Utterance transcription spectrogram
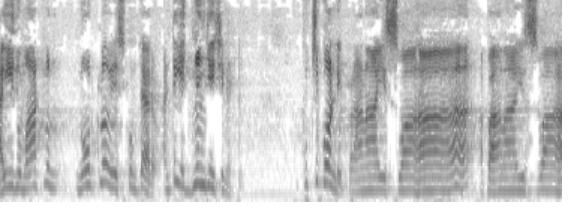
ఐదు మాటలు నోట్లో వేసుకుంటారు. అంటే యజ్ఞం చేసినట్టు. పుచ్చుకోండి. ప్రాణాయి స్వాహ అపానాయి స్వాహ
